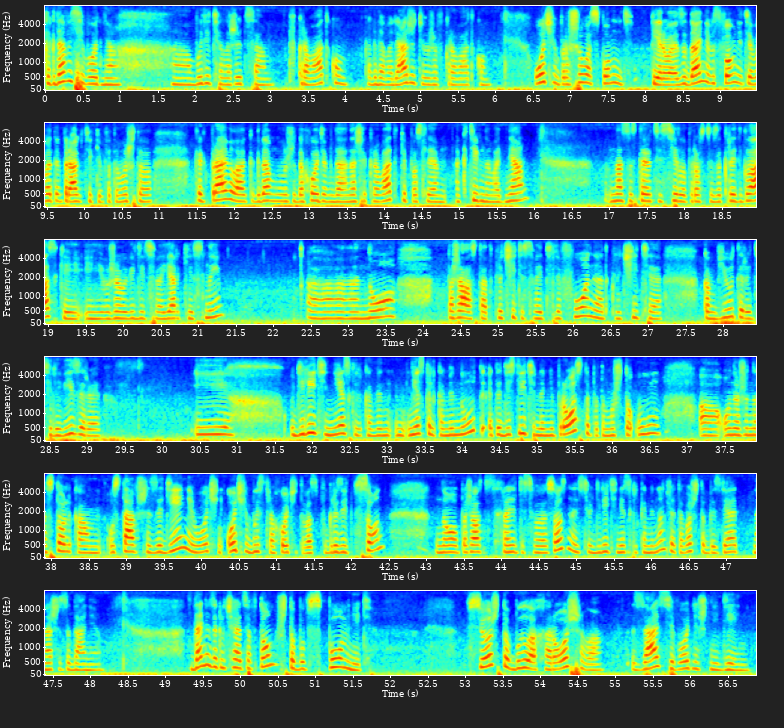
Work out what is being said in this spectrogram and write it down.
когда вы сегодня будете ложиться в кроватку когда вы ляжете уже в кроватку очень прошу вас вспомнить первое задание вспомнить об этой практике потому что как правило когда мы уже доходим до нашей кроватки после активного дня у нас остается сила просто закрыть глазки и уже увидеть свои яркие сны. Но пожалуйста отключите свои телефоны отключите компьютеры телевизоры и уделите несколько несколько минут. Это действительно непросто потому что ум он уже настолько уставший за день и очень очень быстро хочет вас погрузить в сон. Но пожалуйста сохраните свою осознанность и уделите несколько минут для того чтобы сделать наше задание задание заключается в том чтобы вспомнить все что было хорошего за сегодняшний день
